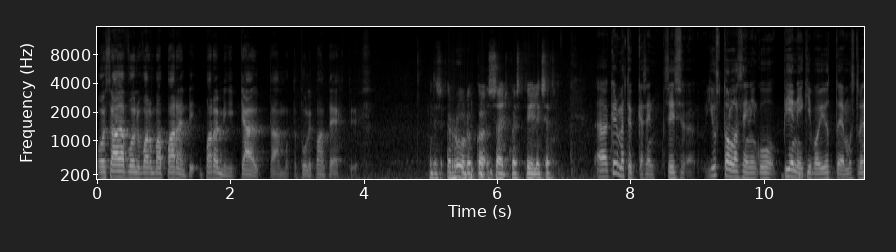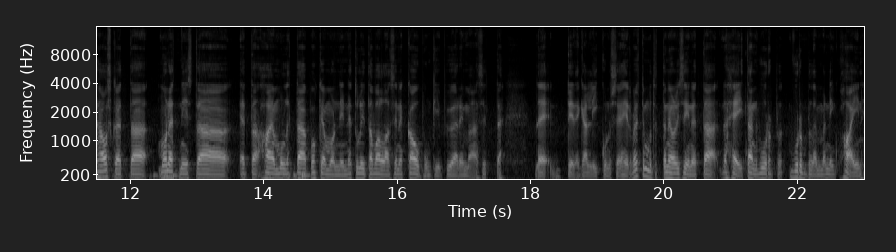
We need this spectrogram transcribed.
Olisi ajan voinut varmaan parempi, paremminkin käyttää, mutta tulipahan tehtyä. Entäs ruudukko sidequest-fiilikset? Äh, kyllä mä tykkäsin. Siis just tollasia niin kuin, pieniä kivoja juttuja. Musta oli hauska, että monet niistä, että hae mulle tää Pokemon, niin ne tuli tavallaan sinne kaupunkiin pyörimään sitten. Ne tietenkään liikkunut siellä hirveästi, mutta että ne oli siinä, että no hei, tämän Wurmblen mä niin kuin hain,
